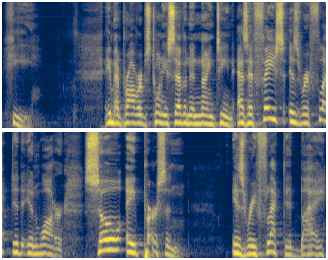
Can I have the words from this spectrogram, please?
he. Amen. Proverbs 27 and 19. As a face is reflected in water, so a person is reflected by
